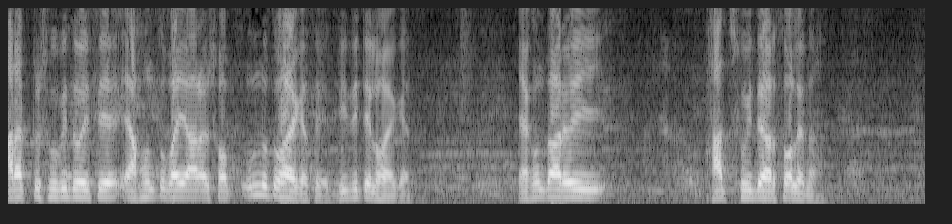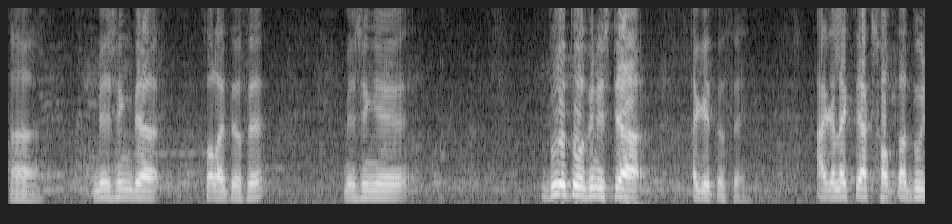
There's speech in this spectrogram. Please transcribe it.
আর একটু সুবিধা হয়েছে এখন তো ভাই আর সব উন্নত হয়ে গেছে ডিজিটাল হয়ে গেছে। এখন তো আর ওই হাত সুই দেওয়ার চলে না। হ্যাঁ মেশিং দেয়া চলাইতেছে মেশিংয়ে দূরে তো জিনিসটা এগিয়েতেছে আগে লাগছে এক সপ্তাহ, দুই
